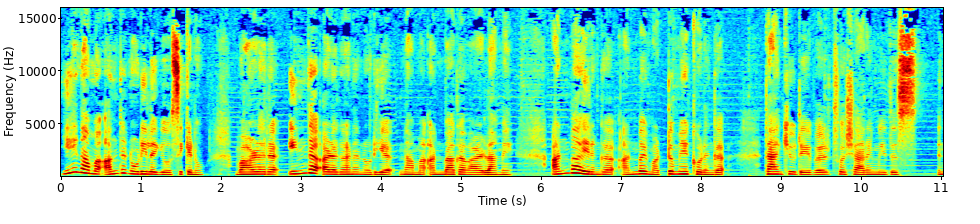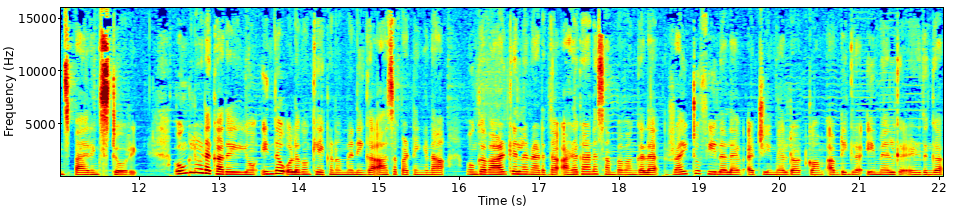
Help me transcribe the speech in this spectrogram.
ஏன் நாம் அந்த நொடியில் யோசிக்கணும்? வாழற இந்த அழகான நொடியை நாம் அன்பாக வாழலாமே. அன்பாக இருங்க அன்பை மட்டுமே கொடுங்க. Thank you David for sharing me this inspiring story உங்களோட கதையையும் இந்த உலகம் கேட்கணும்னு நீங்கள் ஆசைப்பட்டீங்கன்னா உங்கள் வாழ்க்கையில் நடந்த அழகான சம்பவங்களை write to feel alive at Gmail dot com அப்படிங்கிற இமெயிலுக்கு எழுதுங்க.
